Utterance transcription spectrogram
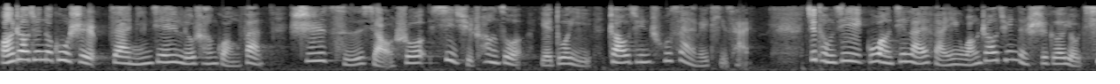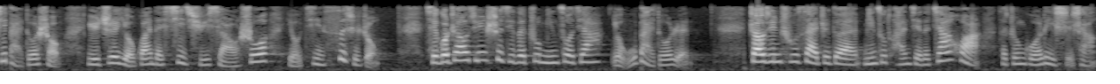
王昭君的故事在民间流传广泛，诗词、小说、戏曲创作也多以昭君出塞为题材。据统计，古往今来反映王昭君的诗歌有七百多首，与之有关的戏曲、小说有近四十种。写过昭君事迹的著名作家有五百多人。昭君出塞这段民族团结的佳话，在中国历史上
